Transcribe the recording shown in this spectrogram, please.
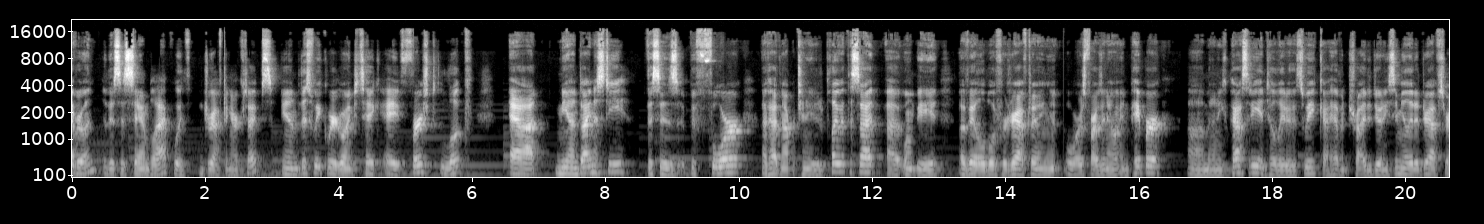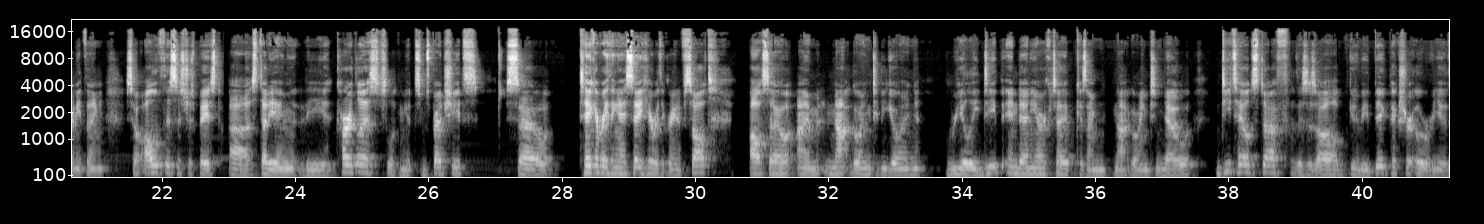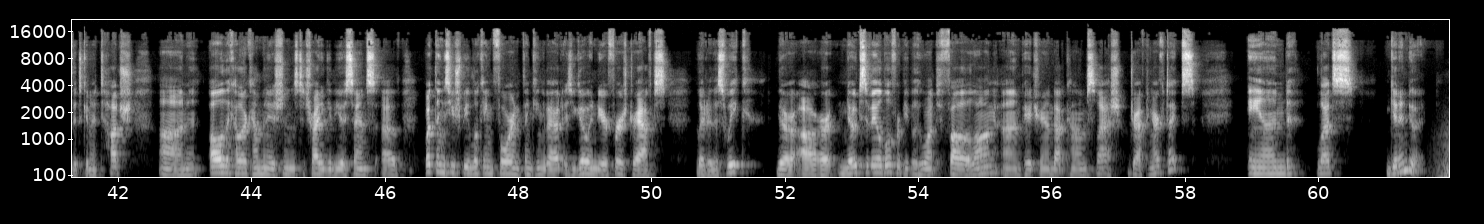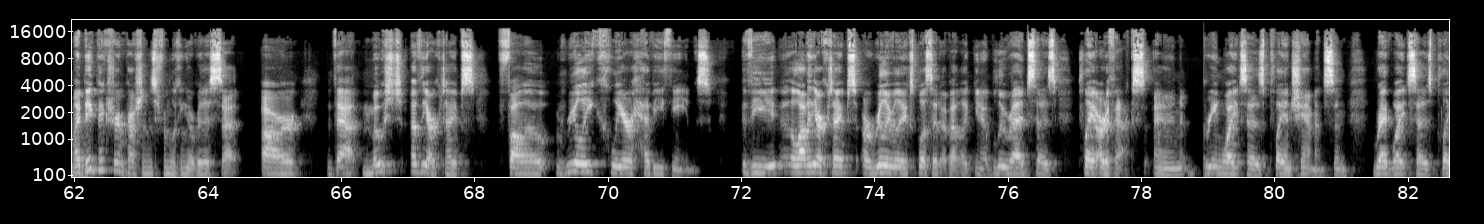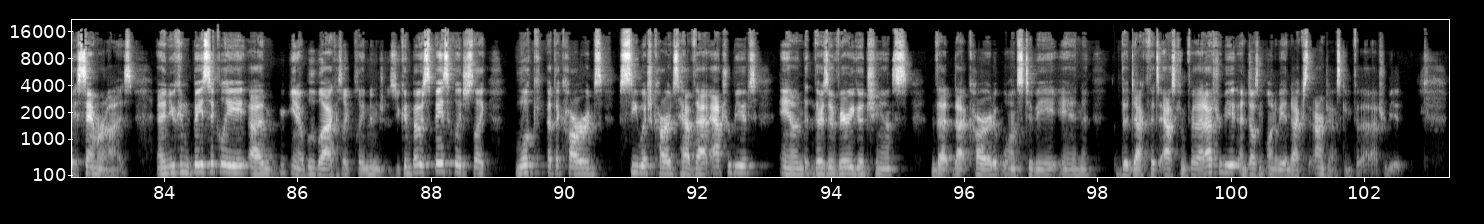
Hi, everyone. This is Sam Black with Drafting Archetypes, and this week we're going to take a first look at Neon Dynasty. This is before I've had an opportunity to play with the set. Uh, it won't be available for drafting, or as far as I know, in paper um, in any capacity until later this week. I haven't tried to do any simulated drafts or anything. So all of this is just based uh, studying the card list, looking at some spreadsheets. So take everything I say here with a grain of salt. Also, I'm not going to be going really deep into any archetype because I'm not going to know detailed stuff. This is all going to be big picture overview that's going to touch on all the color combinations to try to give you a sense of what things you should be looking for and thinking about as you go into your first drafts later this week. There are notes available for people who want to follow along on patreon.com slash drafting archetypes. And let's get into it. My big picture impressions from looking over this set are that most of the archetypes follow really clear, heavy themes the a lot of the archetypes are really really explicit about like you know blue red says play artifacts and green white says play enchantments and red white says play samurais and you can basically um, you know blue black is like play ninjas you can both basically just like look at the cards see which cards have that attribute and there's a very good chance that that card wants to be in the deck that's asking for that attribute and doesn't want to be in decks that aren't asking for that attribute,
